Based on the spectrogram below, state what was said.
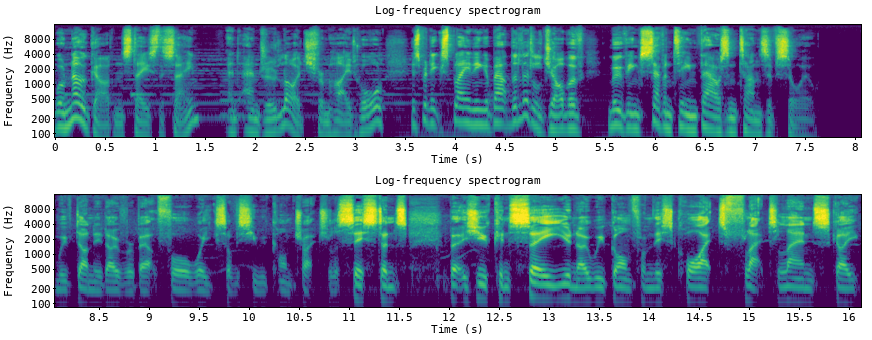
Well, no garden stays the same, and Andrew Lodge from Hyde Hall has been explaining about the little job of moving 17,000 tonnes of soil. We've done it over about four weeks, obviously with contractual assistance. But as you can see, you know, we've gone from this quite flat landscape,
